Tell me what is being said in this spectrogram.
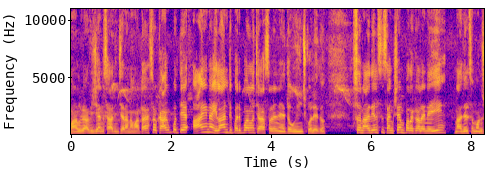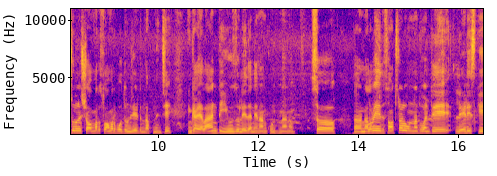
మామూలుగా విజయాన్ని సాధించారన్నమాట. సో కాకపోతే ఆయన ఇలాంటి పరిపాలన చేస్తారని నేనైతే ఊహించుకోలేదు. సో నాకు తెలిసి సంక్షేమ పథకాలు అనేవి నాకు తెలిసి మనుషులను సోమర సోమరపోతులను చేయడం తప్ప నుంచి ఇంకా ఎలాంటి యూజు లేదని నేను అనుకుంటున్నాను. సో నలభై ఐదు సంవత్సరాలు ఉన్నటువంటి లేడీస్కి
